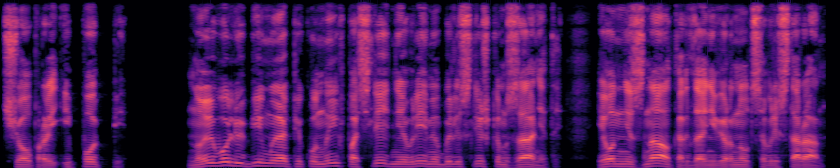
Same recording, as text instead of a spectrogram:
Чопрой и Поппи. Но его любимые опекуны в последнее время были слишком заняты — и он не знал, когда они вернутся в ресторан.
